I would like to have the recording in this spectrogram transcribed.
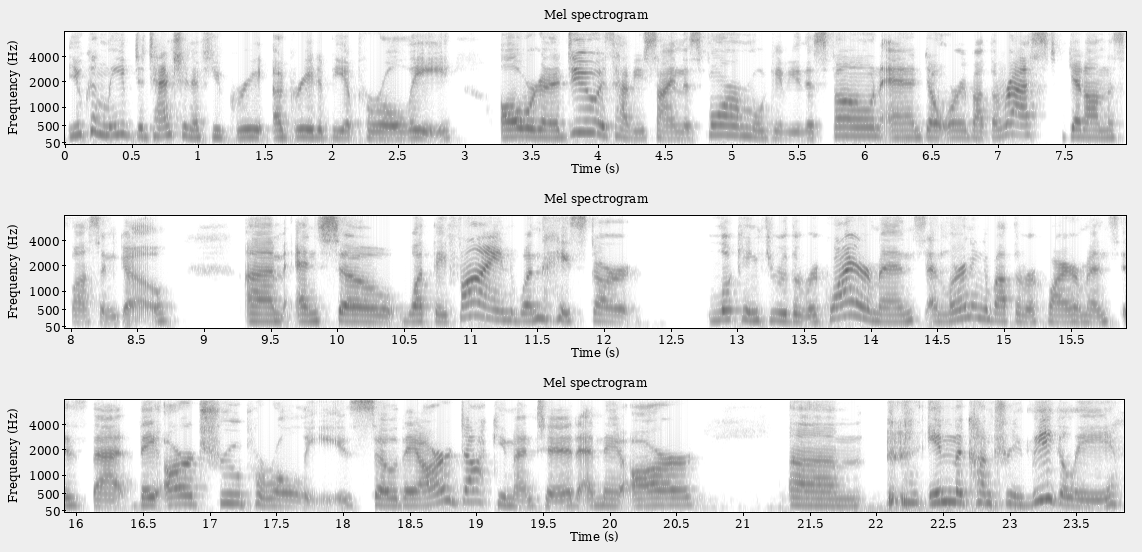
you can leave detention if you agree, agree to be a parolee. All we're going to do is have you sign this form. We'll give you this phone and don't worry about the rest. Get on this bus and go. Um, and so what they find when they start looking through the requirements and learning about the requirements is that they are true parolees. So they are documented and they are um, in the country legally.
